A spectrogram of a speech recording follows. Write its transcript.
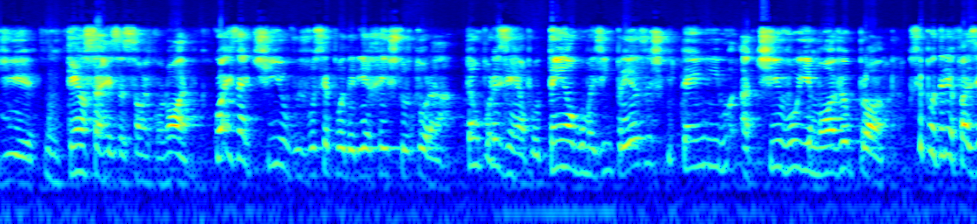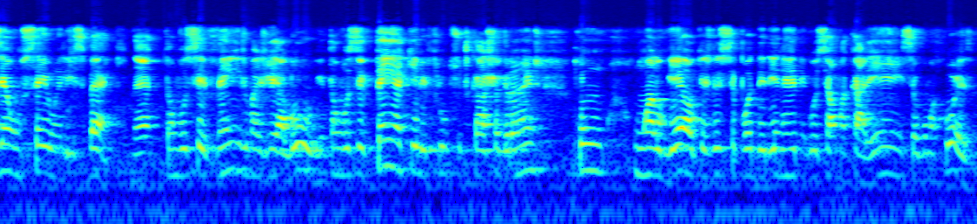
de intensa recessão econômica? Quais ativos você poderia reestruturar? Então, por exemplo, tem algumas empresas que têm ativo imóvel próprio. Você poderia fazer um sale and leaseback, né? Então você vende, mas realuga, então você tem aquele fluxo de caixa grande com um aluguel que às vezes você poderia né, renegociar uma carência, alguma coisa.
